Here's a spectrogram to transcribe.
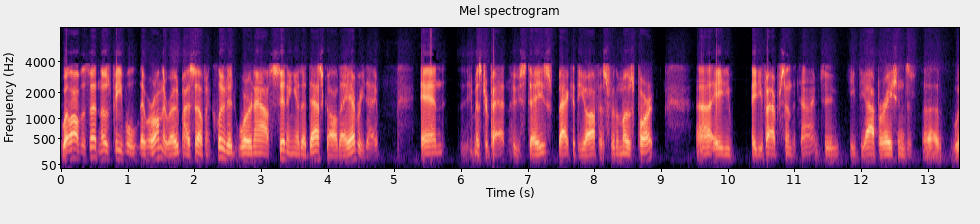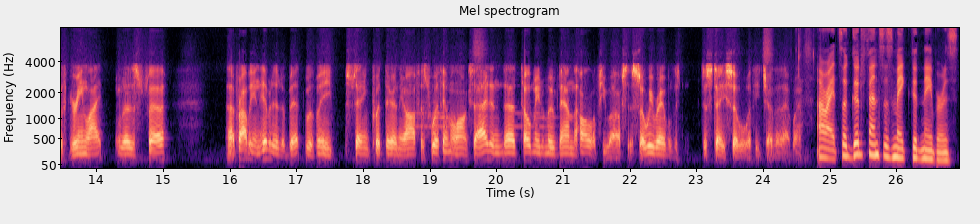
Well, all of a sudden, those people that were on the road, myself included, were now sitting at a desk all day, every day. And Mr. Patton, who stays back at the office for the most part, uh, 80, 85% of the time to keep the operations uh, with green light, was uh, uh, probably inhibited a bit with me staying put there in the office with him alongside and uh, told me to move down the hall a few offices. So we were able to to stay civil with each other that way. All right. So good fences make good neighbors.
